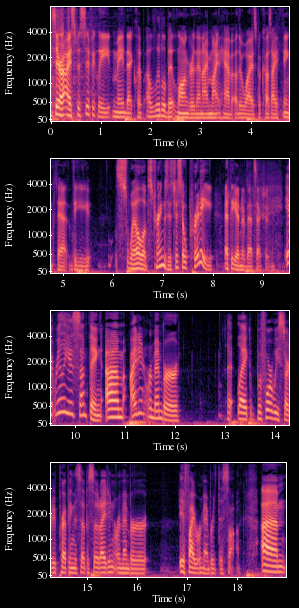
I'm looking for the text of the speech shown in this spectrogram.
Sarah, I specifically made that clip a little bit longer than I might have otherwise because I think that the swell of strings is just so pretty at the end of that section. It really is something. Um, I didn't remember, uh, like before we started prepping this episode, I didn't remember if I remembered the song, um,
